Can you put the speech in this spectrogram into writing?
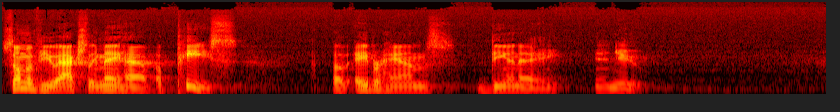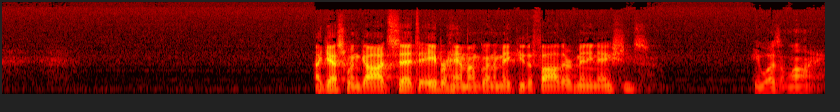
Some of you actually may have a piece of Abraham's DNA in you. I guess when God said to Abraham, I'm going to make you the father of many nations, he wasn't lying.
